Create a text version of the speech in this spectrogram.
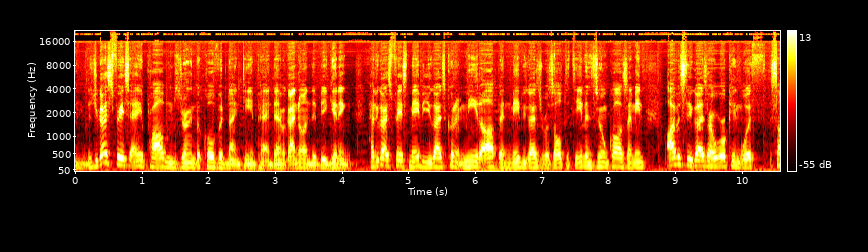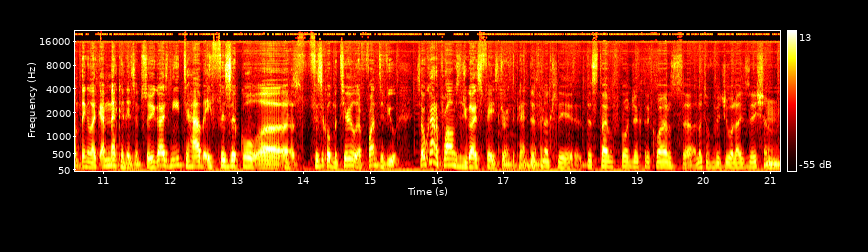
Mm. Did you guys face any problems during the COVID-19 pandemic? I know in the beginning, have you guys faced maybe you guys couldn't meet up and maybe you guys resulted to even Zoom calls? I mean, obviously you guys are working with something like a mechanism, so you guys need to have a physical, uh, Yes. physical material in front of you. So what kind of problems did you guys face during the pandemic? Definitely, this type of project requires uh, a lot of visualization. Mm.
